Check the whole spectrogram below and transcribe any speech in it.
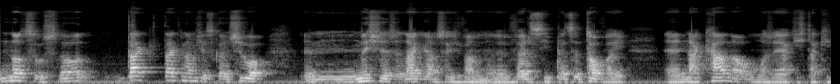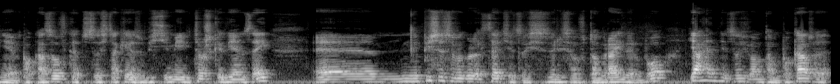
No cóż, no tak, tak nam się skończyło. Myślę, że nagram coś wam w wersji PC-towej e, na kanał, może jakiś taki, nie wiem, pokazówkę czy coś takiego, żebyście mieli troszkę więcej. Em, Piszcie, czy w ogóle chcecie coś z Rise of Tomb Raider, bo ja chętnie coś wam tam pokażę.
